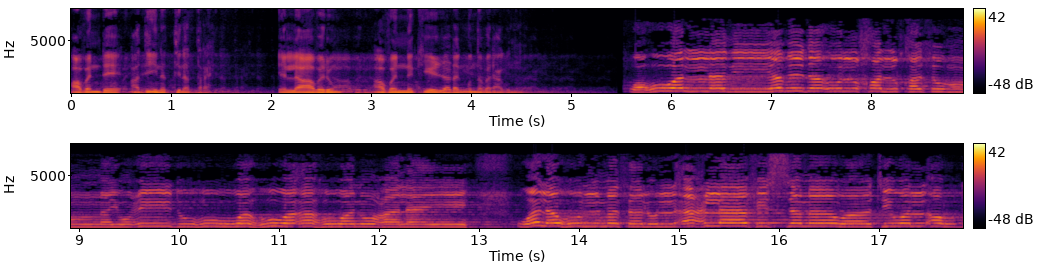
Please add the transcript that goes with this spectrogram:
അവന്റെ അധീനത്തിലത്രേ എല്ലാവരും അവന് കീഴടങ്ങുന്നവരാകുന്നു وهو الذي يبدأ الخلق ثم يعيده وهو أهون عليه وله المثل الأعلى في السماوات والأرض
